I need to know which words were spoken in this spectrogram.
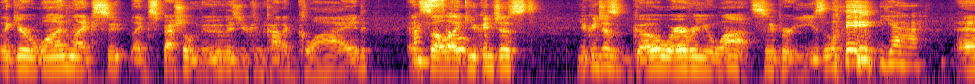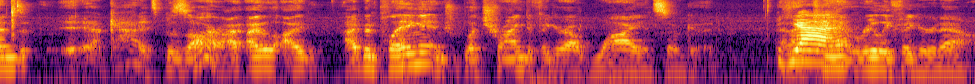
like your one like suit like special move is you can kind of glide, and so, so- like you can just you can just go wherever you want super easily, Yeah. and eh, God, it's bizarre. I I I I've been playing it and like trying to figure out why it's so good. And Yeah. I can't really figure it out.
